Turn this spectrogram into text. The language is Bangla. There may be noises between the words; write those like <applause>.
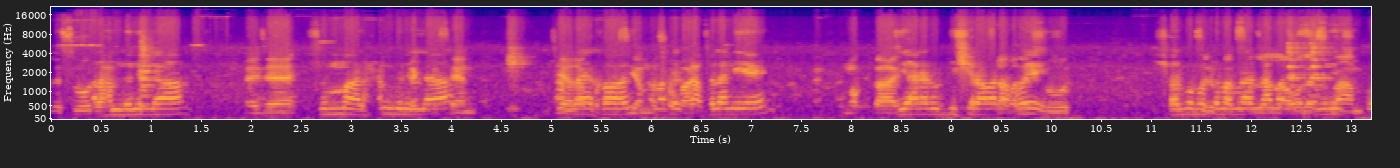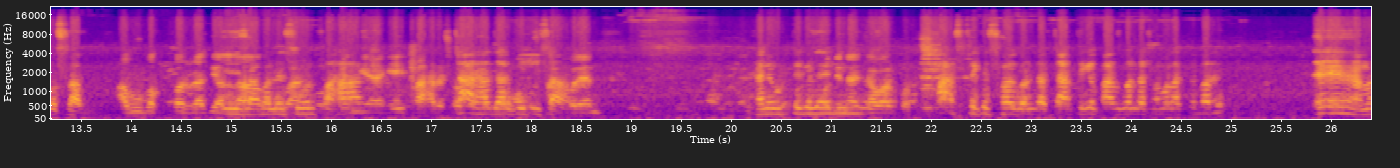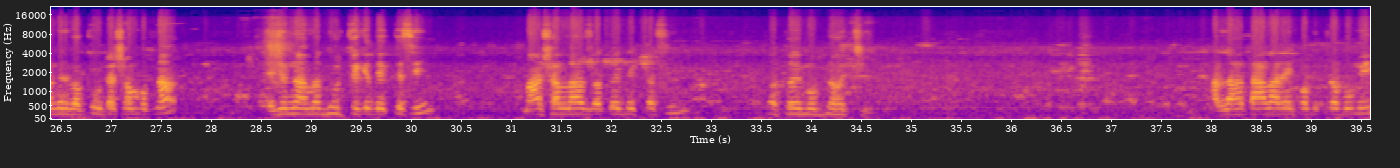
আলহামদুলিল্লাহ। এই যে সুম্মা আলহামদুলিল্লাহ। আমরা এখন আমাদের কাফেলা নিয়ে মক্কায় জিয়ারার উদ্দেশ্যে রওনা হয়ে সর্বপ্রথম আমরা সাল্লাল্লাহু জাবালে আলাইহি সুরে সাল্লাম পৌঁছলাম আবু বকর রাদিয়াল্লাহু জাবালে পাহাড় এই পাহাড়ে চার হাজার উঁচা। করেন। এখানে উঠতে গেলে যাওয়ার পর। পাঁচ থেকে ছয় ঘণ্টা চার থেকে পাঁচ ঘণ্টা সময় লাগতে পারে। <clears throat> আমাদের পক্ষে ওঠা সম্ভব না। এই জন্য আমরা দূর থেকে দেখতেছি। মাশাল্লাহ যতই দেখতেছি, ততই মুগ্ধ হচ্ছি। আল্লাহ তাআলার এই পবিত্র ভূমি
